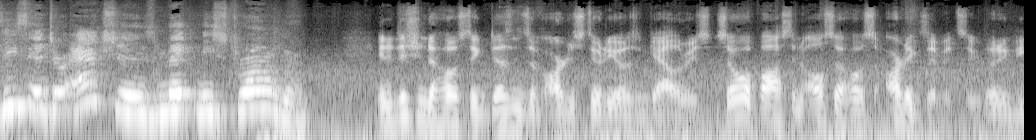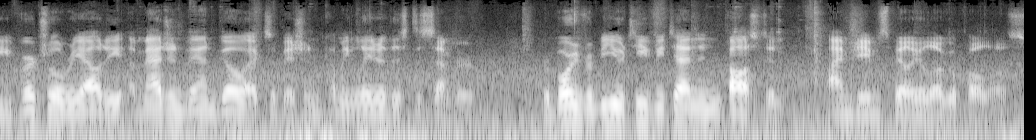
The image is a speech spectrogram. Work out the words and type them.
these interactions make me stronger. In addition to hosting dozens of artist studios and galleries, SoWa Boston also hosts art exhibits, including the virtual reality Imagine Van Gogh exhibition coming later this December. Reporting for BUTV 10 in Boston, I'm James Paleologopoulos.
